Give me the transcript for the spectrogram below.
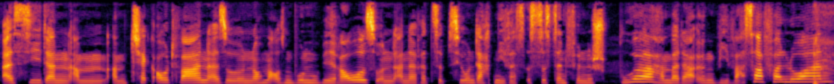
als sie dann am, am Checkout waren, also nochmal aus dem Wohnmobil raus und an der Rezeption, dachten die, was ist das denn für eine Spur? Haben wir da irgendwie Wasser verloren?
